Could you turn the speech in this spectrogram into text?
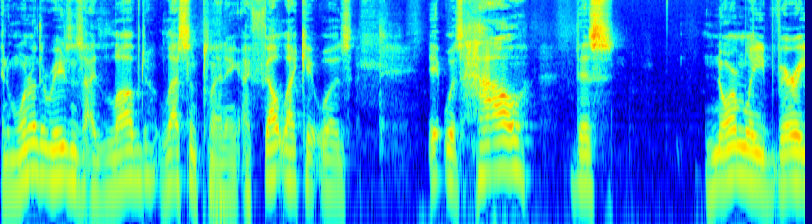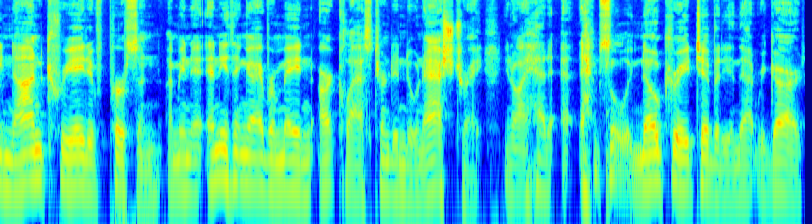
And one of the reasons I loved lesson planning, I felt like it was it was how this normally very non-creative person i mean anything i ever made in art class turned into an ashtray. You know i had absolutely no creativity in that regard.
